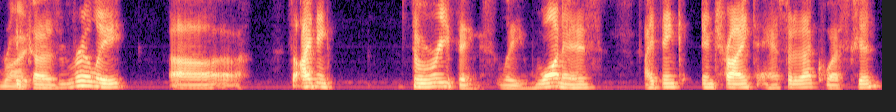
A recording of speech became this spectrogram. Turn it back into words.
right? Because really, uh, so I think three things, Lee. One is, I think, in trying to answer that question,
